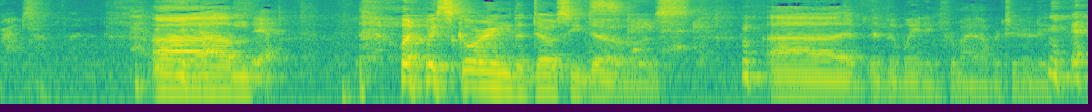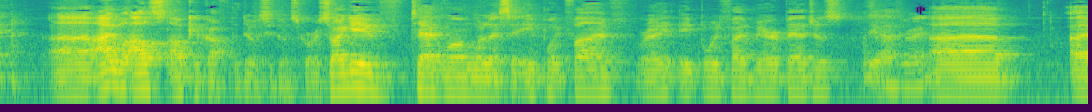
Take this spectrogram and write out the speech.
Rob's not invited. Um, yeah. what are we scoring the dosey dos? Uh, I've been waiting for my opportunity. uh, I, will I'll, I'll kick off the Dosey Do score. So I gave Tag Long, what did I say, 8.5, right? 8.5 merit badges. Sounds right. Uh, I,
